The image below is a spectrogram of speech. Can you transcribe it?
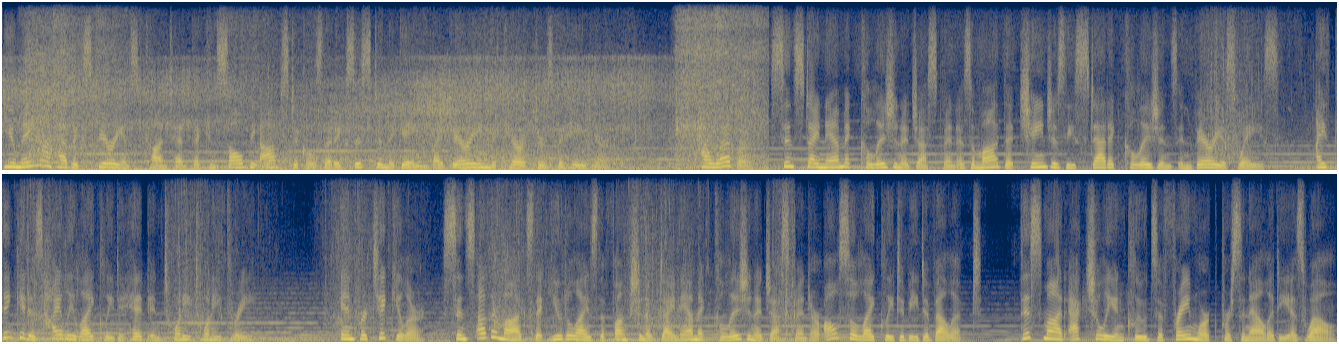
You may not have experienced content that can solve the obstacles that exist in the game by varying the character's behavior. However, since Dynamic Collision Adjustment is a mod that changes these static collisions in various ways, I think it is highly likely to hit in 2023. In particular, since other mods that utilize the function of dynamic collision adjustment are also likely to be developed, this mod actually includes a framework personality as well.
